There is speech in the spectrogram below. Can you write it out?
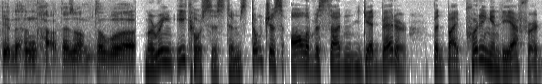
变得很好，但是我们透过 Marine ecosystems don't just all of a sudden get better, but by putting in the effort,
